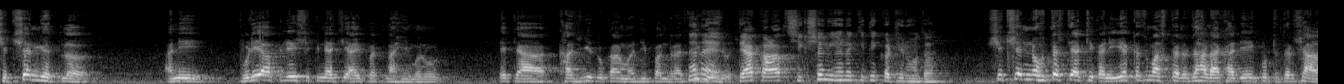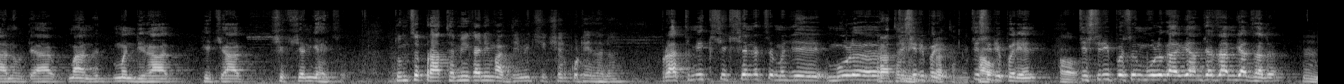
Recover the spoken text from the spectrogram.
शिक्षण घेतलं आणि पुढे आपली शिकण्याची ऐपत नाही म्हणून एका खाजगी दुकानामध्ये पंधरा नाही नाही त्या काळात शिक्षण घेणं किती कठीण होतं? शिक्षण नव्हतंच त्या ठिकाणी. एकच मास्तर झाडाखाली कुठं शाळा नव्हत्या मान मंदिरात ह्याच्यात शिक्षण घ्यायचं. तुमचं प्राथमिक आणि माध्यमिक शिक्षण कुठे झालं? प्राथमिक शिक्षणच म्हणजे मूळ प्राथमिक, तिसरीपर्यंत प्राथमिक. तिसरीपर्यंत. हो. तिसरीपासून मूळ गावी आमच्या जामग्यात झालं. हं.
